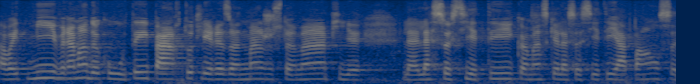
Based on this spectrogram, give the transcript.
elle va être mise vraiment de côté par tous les raisonnements, justement, puis euh, la, société, comment est-ce que la société elle pense. Euh,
